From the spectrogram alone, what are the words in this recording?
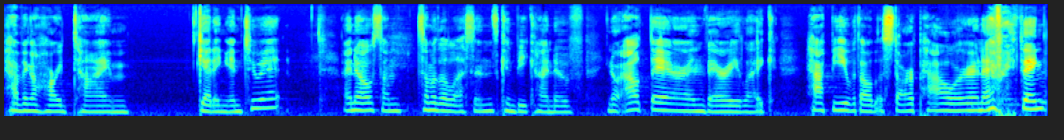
having a hard time getting into it? I know some some of the lessons can be kind of, you know, out there and very like happy with all the star power and everything.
